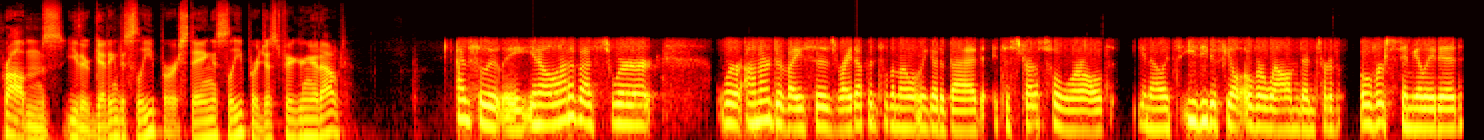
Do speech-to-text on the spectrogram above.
problems either getting to sleep or staying asleep or just figuring it out. Absolutely. You know, a lot of us were we're on our devices right up until the moment we go to bed. It's a stressful world. You know, it's easy to feel overwhelmed and sort of overstimulated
